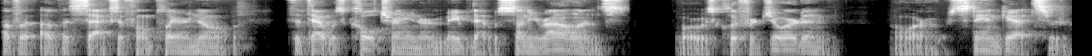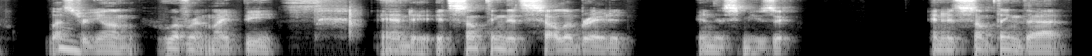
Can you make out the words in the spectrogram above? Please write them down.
of a, of a saxophone player know that that was Coltrane, or maybe that was Sonny Rollins, or it was Clifford Jordan, or Stan Getz, or Lester mm. Young, whoever it might be. And it's something that's celebrated in this music. And it's something that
